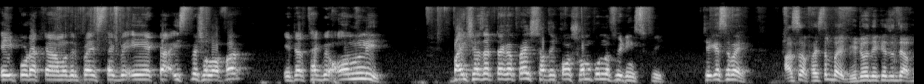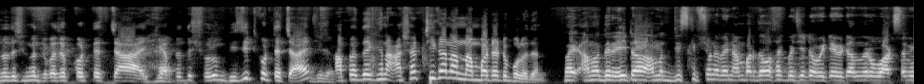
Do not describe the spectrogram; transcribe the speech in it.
এই প্রোডাক্টটা আমাদের প্রাইস থাকবে এই একটা স্পেশাল অফার এটার থাকবে অনলি বাইশ হাজার টাকা প্রাইস সাথে সম্পূর্ণ ফিটিংস ফ্রি ঠিক আছে ভাই? আচ্ছা ফাইসাল ভাই ভিডিও দেখে যদি আপনাদের সঙ্গে যোগাযোগ করতে চায় কি হ্যাঁ। আপনাদের শোরুম ভিজিট করতে চায় আপনাদের এখানে আসার ঠিকানার নাম্বারটা একটু বলে দেন। ভাই আমাদের এইটা আমার ডিসক্রিপশনে ভাই নাম্বার দেওয়া থাকবে যেটা ওইটা ওইটা আমাদের হোয়াটসঅ্যাপে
